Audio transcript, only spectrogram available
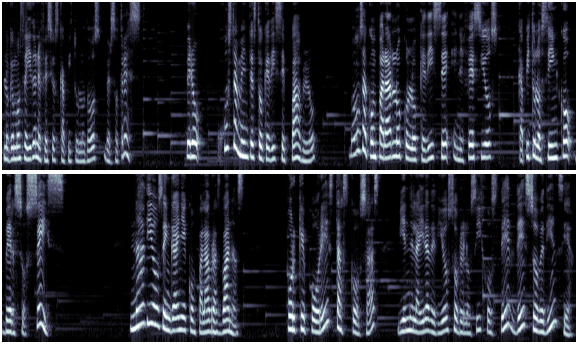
Lo que hemos leído en Efesios capítulo 2, verso 3. Pero, justamente esto que dice Pablo, vamos a compararlo con lo que dice en Efesios capítulo 5, verso 6. Nadie os engañe con palabras vanas, porque por estas cosas viene la ira de Dios sobre los hijos de desobediencia.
